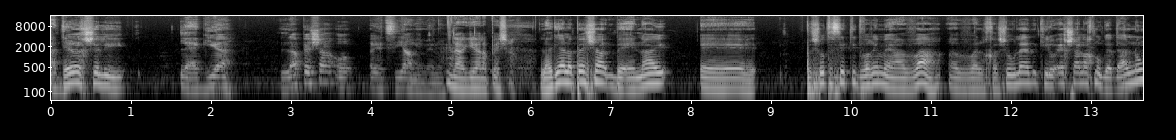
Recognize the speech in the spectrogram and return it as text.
הדרך שלי להגיע לפשע או היציאה ממנו? להגיע לפשע. להגיע לפשע, בעיניי, אה, פשוט עשיתי דברים מאהבה, אבל חשוב להגיד, כאילו, איך שאנחנו גדלנו,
